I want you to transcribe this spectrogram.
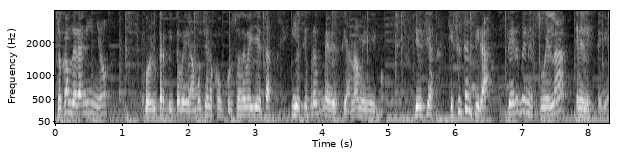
Yo cuando era niño, vuelvo y te repito, veía mucho los concursos de belleza y yo siempre me decía, ¿no? A mí mismo, yo decía, ¿qué se sentirá ser Venezuela en el exterior?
